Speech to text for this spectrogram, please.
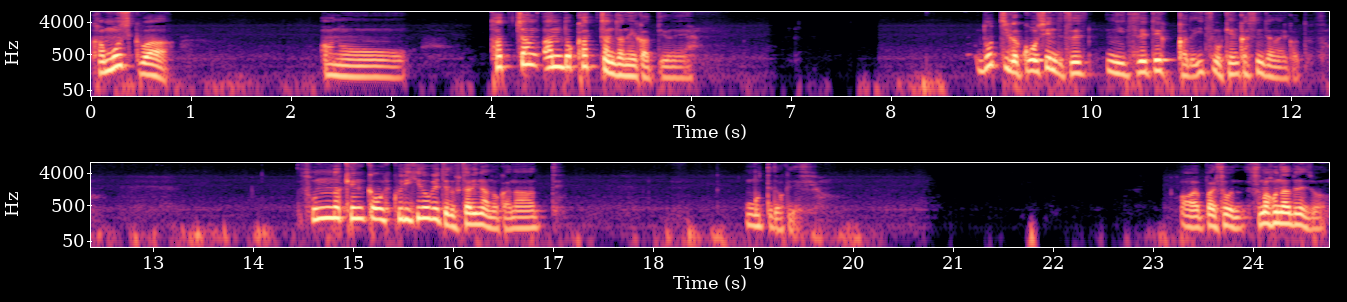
か、もしくは、あのー、たっちゃんかっちゃんじゃねえかっていうね。どっちが甲子園で連れに連れていくかでいつも喧嘩してんじゃないかと。そんな喧嘩を繰り広げてる二人なのかなって思ってるわけですよ。あやっぱりそう、スマホ並べてるでしょ。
